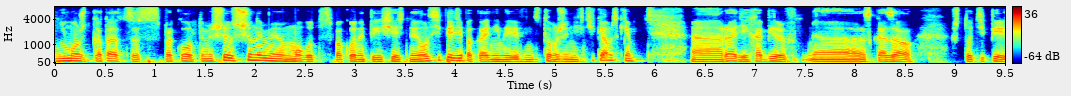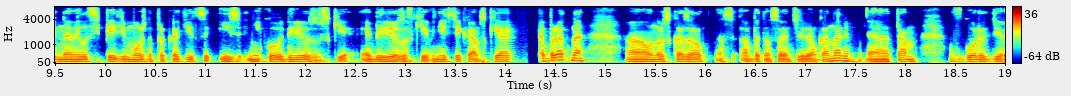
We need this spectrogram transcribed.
не может кататься с проколотыми шинами, могут спокойно пересесть на велосипеде, по крайней мере, в том же Нефтекамске. Э, Ради Хабиров э, рассказал, что теперь на велосипеде можно прокатиться из Никола Березовки, Березовки в Нефтекамске обратно. Э, он рассказал об этом в своем телеграм-канале. Там в городе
